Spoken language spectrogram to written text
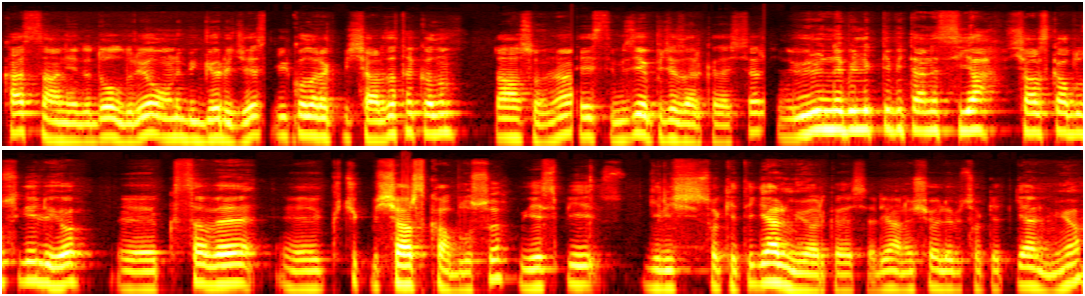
kaç saniyede dolduruyor onu bir göreceğiz. İlk olarak bir şarja takalım. Daha sonra testimizi yapacağız arkadaşlar. Şimdi ürünle birlikte bir tane siyah şarj kablosu geliyor. e, kısa ve e, küçük bir şarj kablosu. USB giriş soketi gelmiyor arkadaşlar. Yani şöyle bir soket gelmiyor.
